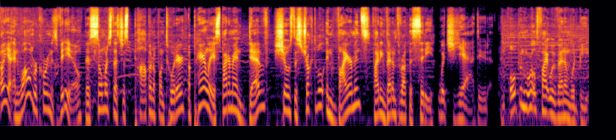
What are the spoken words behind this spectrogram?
Oh yeah, and while I'm recording this video, there's so much that's just popping up on Twitter. Apparently a Spider-Man dev shows destructible environments fighting Venom throughout the city, which yeah, dude, an open world fight with Venom would be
